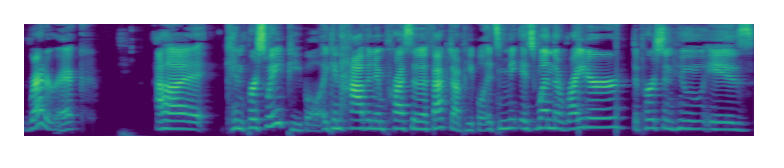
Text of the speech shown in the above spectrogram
rhetoric uh, can persuade people. It can have an impressive effect on people. It's me- it's when the writer, the person who is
